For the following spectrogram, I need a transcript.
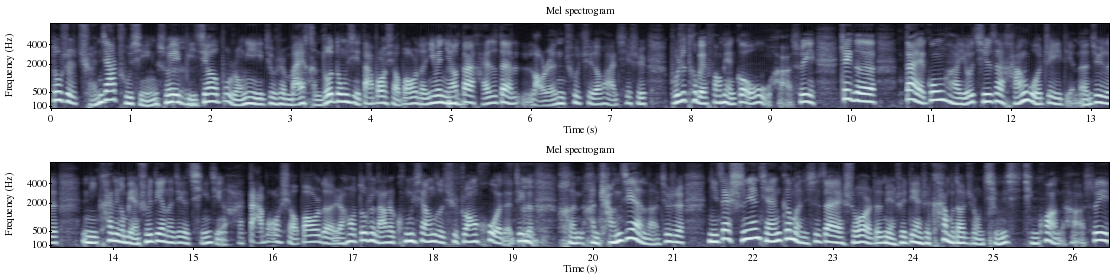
都是全家出行，所以比较不容易就是买很多东西，大包小包的。因为你要带孩子带老人出去的话，其实不是特别方便购物哈。所以这个带。代工哈，尤其是在韩国这一点呢，这个你看那个免税店的这个情景，还大包小包的，然后都是拿着空箱子去装货的，这个很很常见了。就是你在十年前根本是在首尔的免税店是看不到这种情情况的哈。所以，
